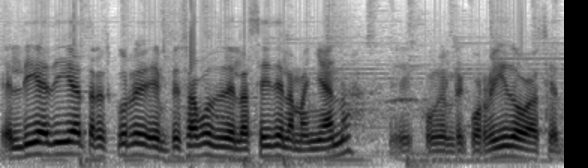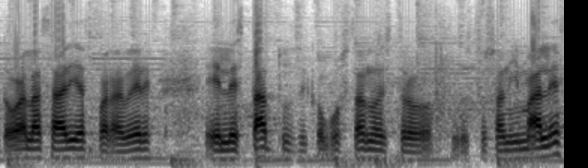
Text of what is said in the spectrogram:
El día a día transcurre, empezamos desde las 6 de la mañana eh, con el recorrido hacia todas las áreas para ver el estatus de cómo están nuestros animales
